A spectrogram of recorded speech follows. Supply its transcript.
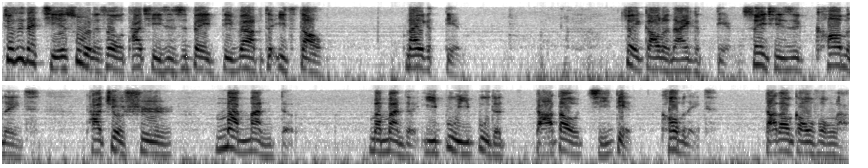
就是在结束的时候，它其实是被 developed 一直到那一个点。最高的那一个点，所以其实 culminate 它就是慢慢的、 慢慢的、一步一步的达到极点，culminate 达到高峰了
